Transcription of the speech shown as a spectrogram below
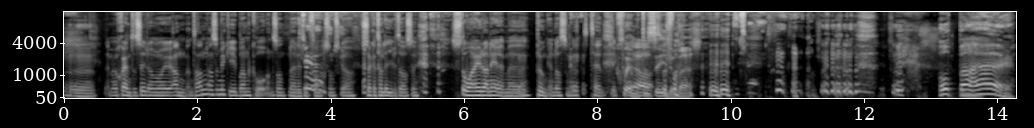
Mm. Nej, men skämt åsido, de har ju använt han alltså mycket i brandkåren och sånt när det är typ folk som ska försöka ta livet av sig. Står han ju där nere med pungen då som ett tält. Liksom. Skämt Ja, åsido med. Hoppa här!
